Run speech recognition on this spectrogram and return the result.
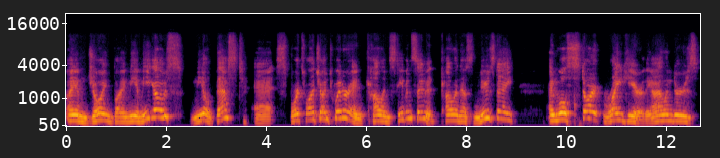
I am joined by mi amigos. Neil Best at Sportswatch on Twitter and Colin Stephenson at Colin S. Newsday. And we'll start right here. The Islanders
